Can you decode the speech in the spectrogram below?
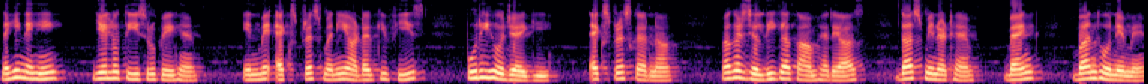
نہیں نہیں، یہ لو تیس روپے ہیں۔ ان میں ایکسپریس منی آرڈر کی فیس پوری ہو جائے گی۔ ایکسپریس کرنا۔ مگر جلدی کا کام ہے ریاض، دس منٹ ہیں۔ بینک بند ہونے میں۔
